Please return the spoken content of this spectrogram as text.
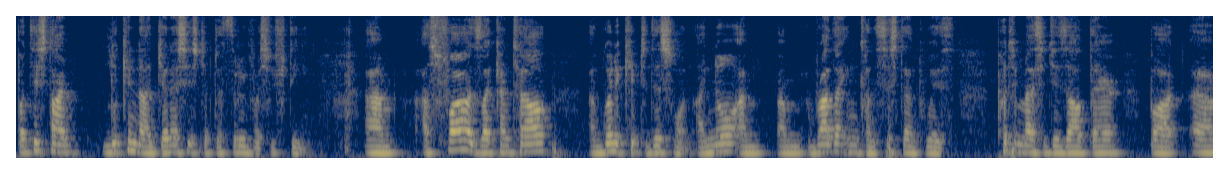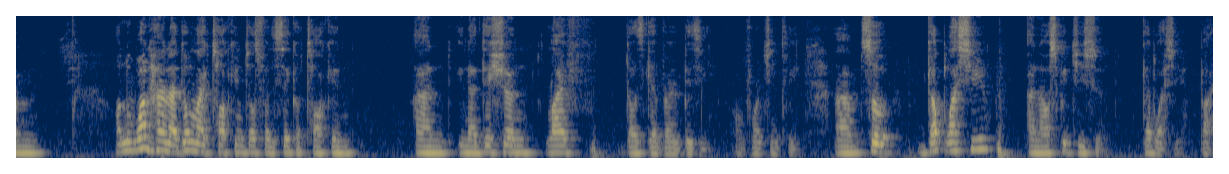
but this time looking at Genesis chapter 3, verse 15. Um, as far as I can tell, I'm going to keep to this one. I know I'm, I'm rather inconsistent with putting messages out there, but um, on the one hand, I don't like talking just for the sake of talking. And in addition, life does get very busy, unfortunately. Um, so God bless you, and I'll speak to you soon. God bless you. Bye.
